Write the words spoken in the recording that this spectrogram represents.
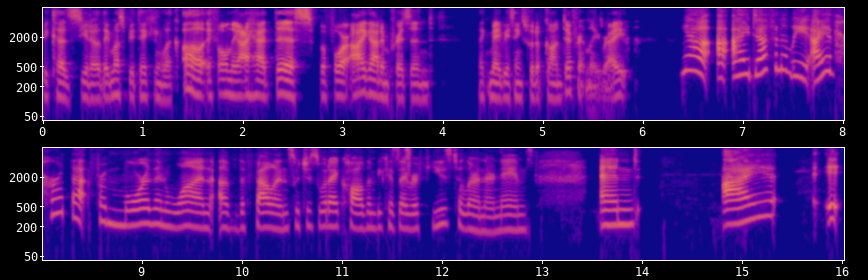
because you know they must be thinking like, oh, if only I had this before I got imprisoned, like maybe things would have gone differently, right? Yeah, I, definitely I have heard that from more than one of the felons, which is what I call them because I refuse to learn their names. And I it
